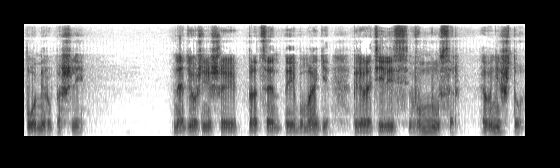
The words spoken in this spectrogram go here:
по миру пошли. Надежнейшие процентные бумаги превратились в мусор, в ничто.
